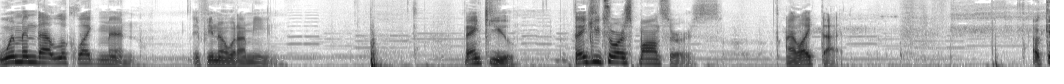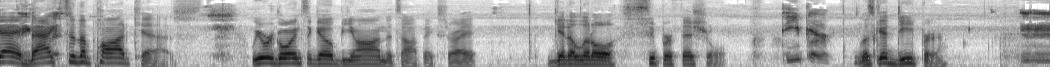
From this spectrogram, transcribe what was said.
women that look like men, if you know what I mean. Thank you. Thank you to our sponsors. I like that. Okay, back to the podcast. We were going to go beyond the topics, right? Get a little superficial. Deeper. Let's get deeper. hmm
